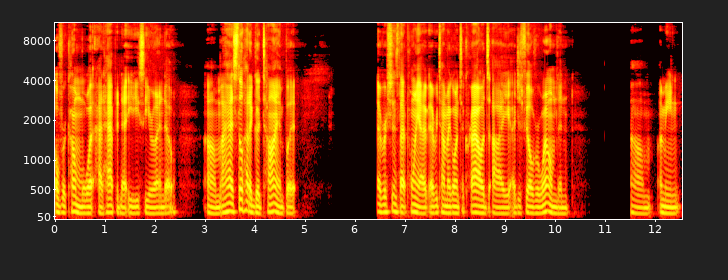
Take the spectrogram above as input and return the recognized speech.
overcome what had happened at EDC Orlando. Um, I had still had a good time, but ever since that point, I, every time I go into crowds, I I just feel overwhelmed, and um, I mean,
